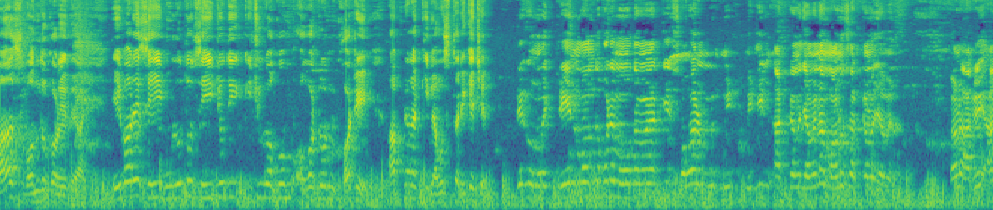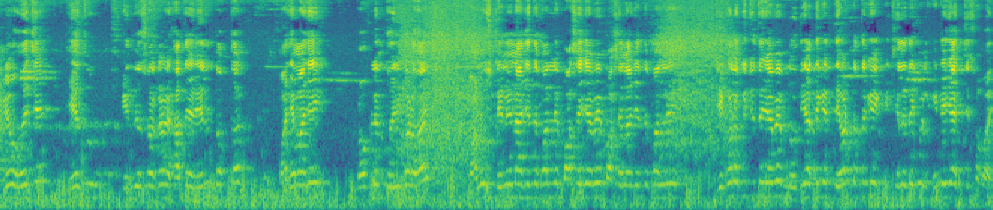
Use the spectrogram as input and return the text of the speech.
বাস বন্ধ করে দেয়। এবারে সেই মূলত সেই যদি কিছু রকম অঘটন ঘটে আপনারা কি ব্যবস্থা রেখেছেন? দেখুন ওই ট্রেন বন্ধ করে মমতা ব্যানার্জির সবার মিটিং আটকানো যাবে না মানুষ আটকানো যাবে না। কারণ আগে, আগেও হয়েছে, যেহেতু কেন্দ্রীয় সরকারের হাতে রেল দপ্তর, মাঝে মাঝেই প্রবলেম তৈরি করা হয়। মানুষ ট্রেনে না যেতে পারলে বাসে যাবে, বাসে না যেতে পারলে যে কোনো কিছুতে যাবে। নদিয়া থেকে তেহট্টা থেকে একটি ছেলে দেখবেন হেঁটে যাচ্ছে সবাই।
